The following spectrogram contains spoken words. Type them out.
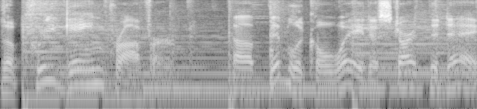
The pregame proverb, a biblical way to start the day.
